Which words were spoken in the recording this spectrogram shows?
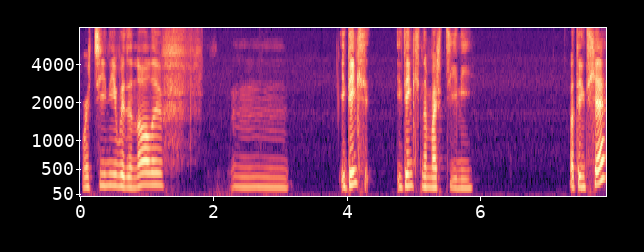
martini with an olive. Mm, ik, denk, ik denk een martini. Wat denkt jij?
